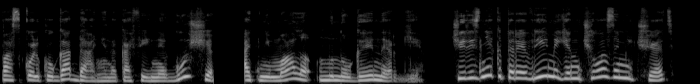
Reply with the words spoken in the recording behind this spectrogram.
поскольку гадание на кофейной гуще отнимало много энергии. Через некоторое время я начала замечать,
